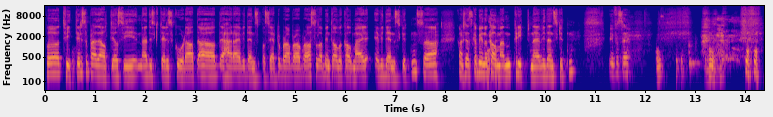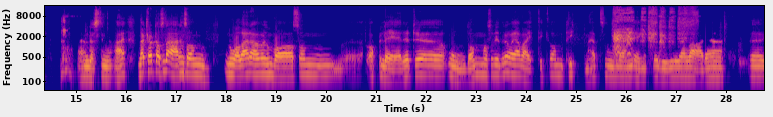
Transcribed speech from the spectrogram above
på Twitter så pleide jeg alltid å si når jeg diskuterer skole, at ja, det her er evidensbasert og bla, bla, bla, så da begynte alle å kalle meg evidensgutten. Så kanskje jeg skal begynne å kalle meg den prippende evidensgutten. Vi får se. Det er en løsning, nei. Men det er klart, altså det er en sånn Noe av det her er liksom hva som eh, appellerer til ungdom osv., og, så videre, og jeg veit ikke om prippenhet noen gang egentlig vil være eh,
